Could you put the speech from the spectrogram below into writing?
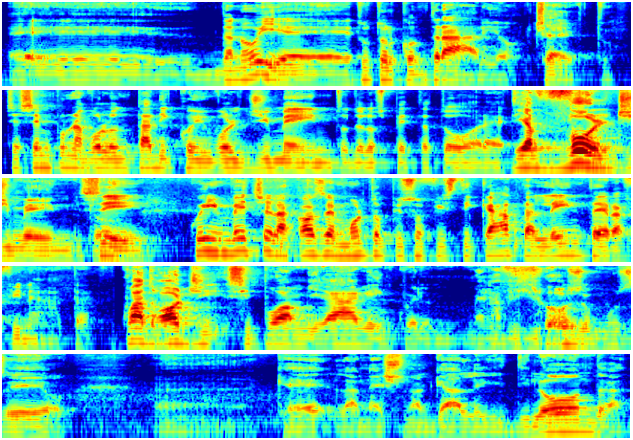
Eh, da noi è tutto il contrario, Certo, c'è sempre una volontà di coinvolgimento dello spettatore. di avvolgimento. Sì, qui invece la cosa è molto più sofisticata, lenta e raffinata. Quadro oggi si può ammirare in quel meraviglioso museo eh, che è la National Gallery di Londra.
